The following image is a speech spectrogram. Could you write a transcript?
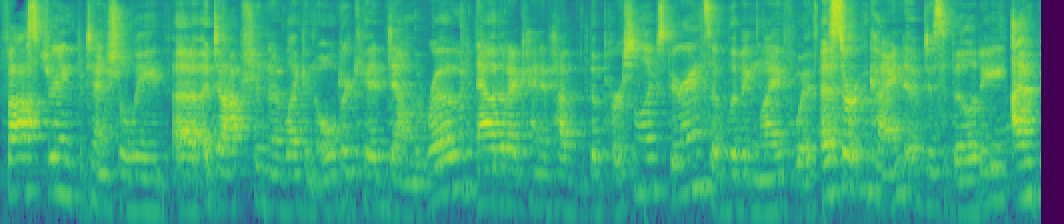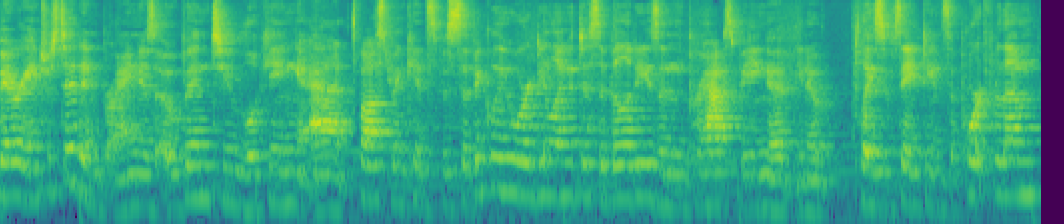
fostering potentially uh, adoption of like an older kid down the road. Now that I kind of have the personal experience of living life with a certain kind of disability, I'm very interested and Brian is open to looking at fostering kids specifically who are dealing with disabilities and perhaps being a you know place of safety and support for them.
